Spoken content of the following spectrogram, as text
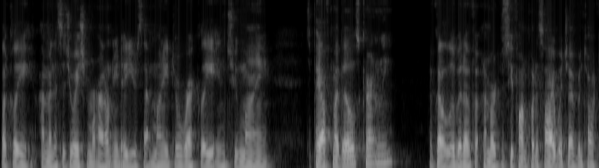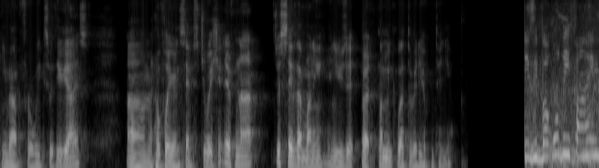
luckily, I'm in a situation where I don't need to use that money directly into my, to pay off my bills currently. I've got a little bit of an emergency fund put aside, which I've been talking about for weeks with you guys. Um, and hopefully you're in the same situation. If not, just save that money and use it. But let me let the video continue. Easy, but we'll be fine.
